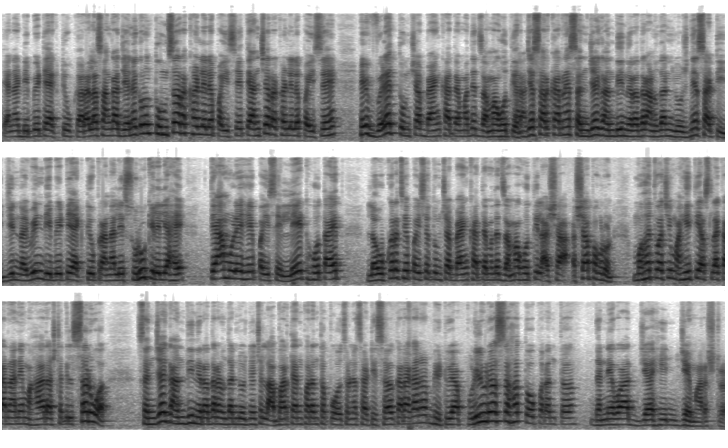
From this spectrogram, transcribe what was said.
त्यांना डीबीटी ऍक्टिव्ह करायला सांगा. जेणेकरून तुमचं रखडलेले पैसे त्यांचे रखडलेले पैसे हे वेळेत तुमच्या बँक खात्यामध्ये जमा होतील. राज्य सरकारने संजय गांधी निराधार अनुदान योजनेसाठी जी नवीन डी बी टी ॲक्टिव्ह प्रणाली सुरू केलेली आहे. त्यामुळे हे पैसे लेट होत आहेत. लवकरच हे पैसे तुमच्या बँक खात्यामध्ये जमा होतील अशा अशा पकडून महत्त्वाची माहिती असल्याकारणाने महाराष्ट्रातील सर्व संजय गांधी निराधार अनुदान योजनेच्या लाभार्थ्यांपर्यंत पोहोचवण्यासाठी सहकार्य करा भेटूया पुढील व्हिडिओसह. तोपर्यंत धन्यवाद. जय हिंद जय महाराष्ट्र.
